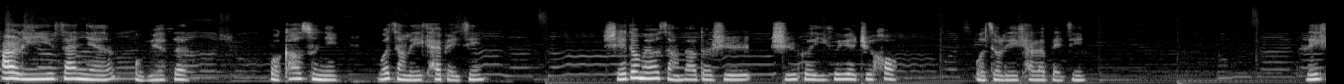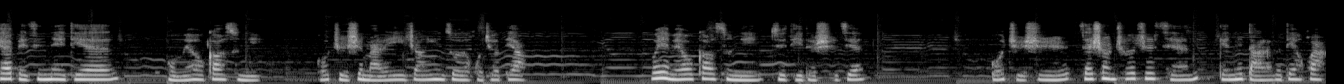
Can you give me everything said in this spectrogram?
二零一三年五月份，我告诉你，我想离开北京。谁都没有想到的是，时隔一个月之后，我就离开了北京。离开北京那天，我没有告诉你，我只是买了一张硬座的火车票。我也没有告诉你具体的时间。我只是在上车之前给你打了个电话，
